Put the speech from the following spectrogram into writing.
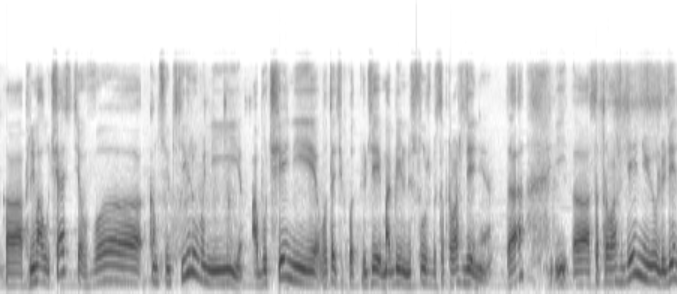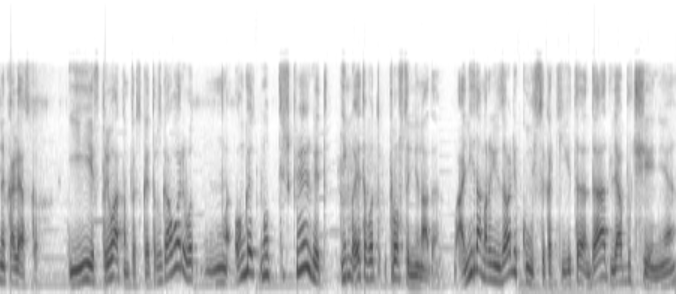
принимал участие в консультировании, обучении вот этих вот людей мобильной службы сопровождения, да, и сопровождению людей на колясках. И в приватном, так сказать, разговоре вот он говорит, ну, ты же понимаешь, говорит, им это вот просто не надо. Они там организовали курсы какие-то, да, для обучения.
